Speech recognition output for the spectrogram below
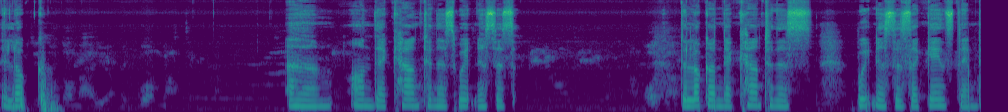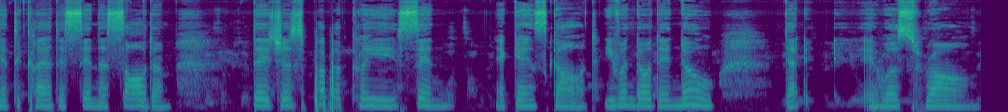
They look um, on their countenance witnesses, the look on their countenance witnesses against them. They declare the sin as Sodom. They just publicly sin against God, even though they know that it was wrong.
